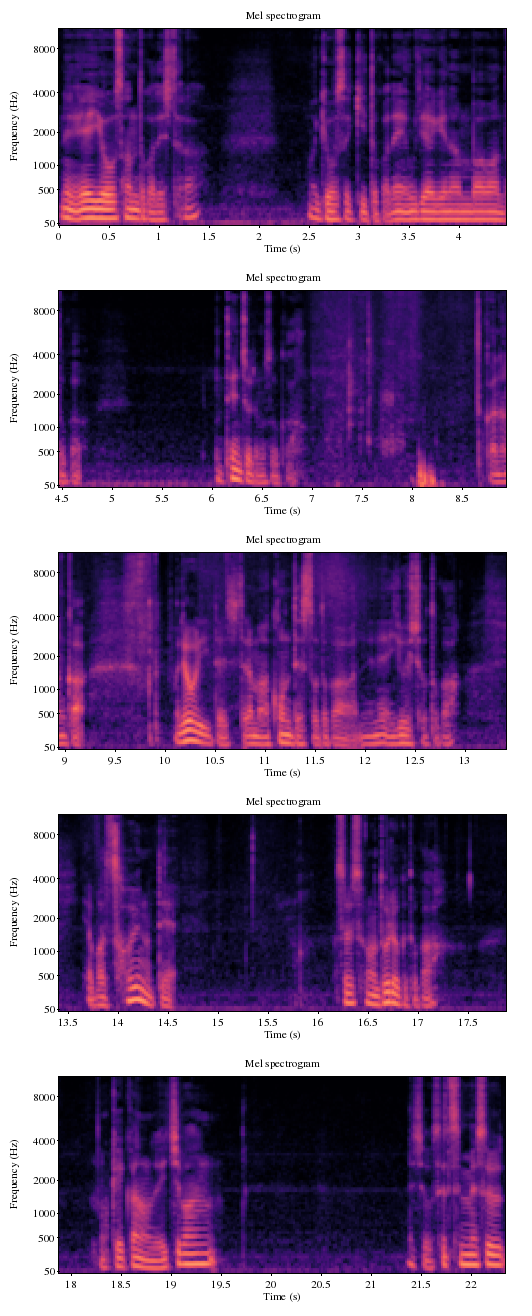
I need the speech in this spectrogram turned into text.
ね営業さんとかでしたら、まあ、業績とかね売上ナンバーワンとか店長でもそうか。とかなんか料理でしたらまあコンテストとかでね優勝とか。やっぱそういうのってそれその努力とかの結果なので一番でしょ説明する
